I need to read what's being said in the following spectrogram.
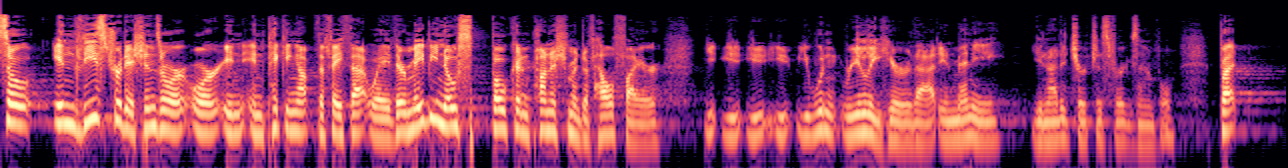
So, in these traditions, or, or in, in picking up the faith that way, there may be no spoken punishment of hellfire. You, you, you, you wouldn't really hear that in many United churches, for example. But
